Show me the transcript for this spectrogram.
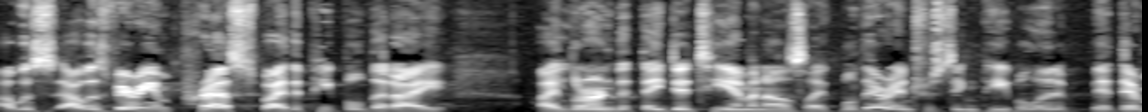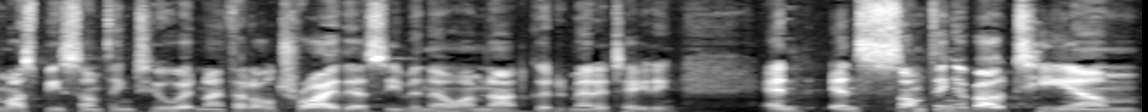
I was, I was very impressed by the people that I, I learned that they did TM, and I was like, well, they're interesting people, and it, it, there must be something to it. And I thought, I'll try this, even though I'm not good at meditating. And, and something about TM,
